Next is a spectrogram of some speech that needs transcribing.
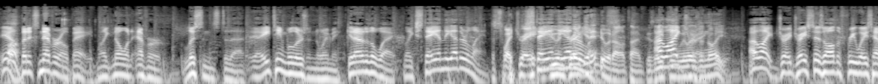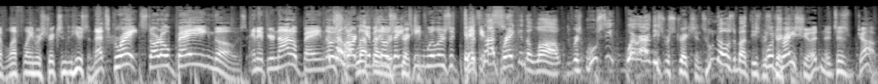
Yeah, Huh. but it's never obeyed. Like no one ever listens to that. Yeah, eighteen wheelers annoy me. Get out of the way. Like stay in the other lane. That's why Dre, stay in you the and Dre other get lanes. into it all the time because 18 like wheelers Dre. annoy you. I like Dre. Dre says all the freeways have left lane restrictions in Houston. That's great. Start obeying those. And if you're not obeying those, start giving those 18 wheelers a If it's not breaking the law, who see where are these restrictions? Who knows about these restrictions? well? Dre should. It's his job.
